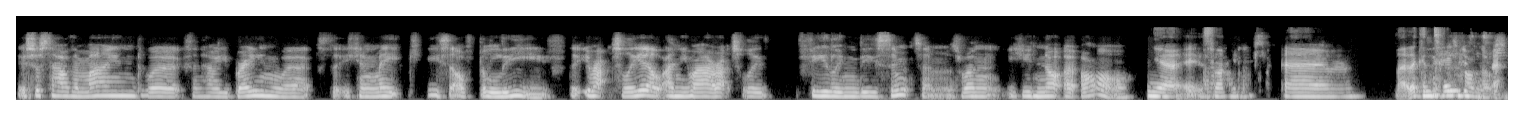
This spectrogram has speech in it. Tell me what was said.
it's just how the mind works and how your brain works that you can make yourself believe that you're actually ill and you are actually feeling these symptoms when you're not at all. Yeah, it's like um like the contagious effect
